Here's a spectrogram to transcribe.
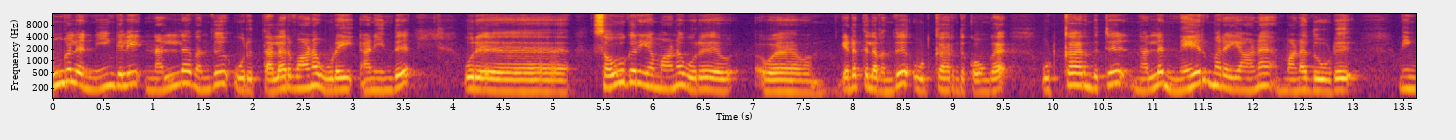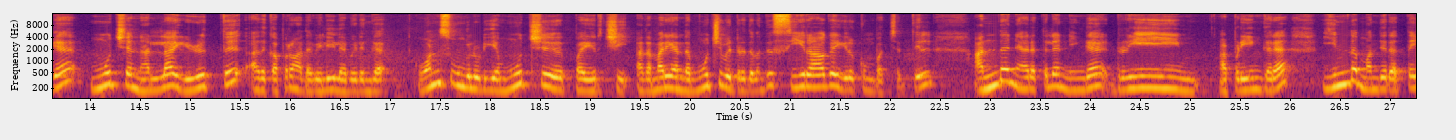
உங்களை நீங்களே நல்ல வந்து ஒரு தளர்வான உடை அணிந்து ஒரு சௌகரியமான ஒரு இடத்துல வந்து உட்கார்ந்துக்கோங்க. உட்கார்ந்துட்டு நல்ல நேர்மறையான மனதோடு நீங்கள் மூச்சை நல்லா இழுத்து அதுக்கப்புறம் அதை வெளியில் விடுங்க. ஒன்ஸ் உங்களுடைய மூச்சு பயிற்சி அதை மாதிரி அந்த மூச்சு விடுறது வந்து சீராக இருக்கும் பட்சத்தில் அந்த நேரத்தில் நீங்கள் ட்ரீம் அப்படிங்கிற இந்த மந்திரத்தை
